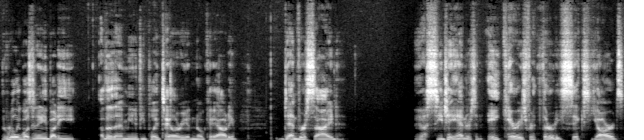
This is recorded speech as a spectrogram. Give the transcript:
There really wasn't anybody other than I mean, if you played Taylor, he had an okay outing. Denver side, uh, C.J. Anderson, eight carries for 36 yards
